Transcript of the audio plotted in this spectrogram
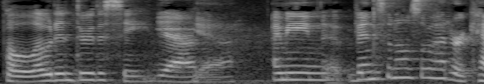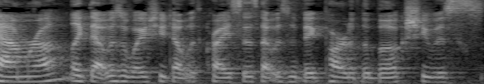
floating through the sea. Yeah. yeah i mean vincent also had her camera. Like that was a way she dealt with crisis. That was a big part of the book. She was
